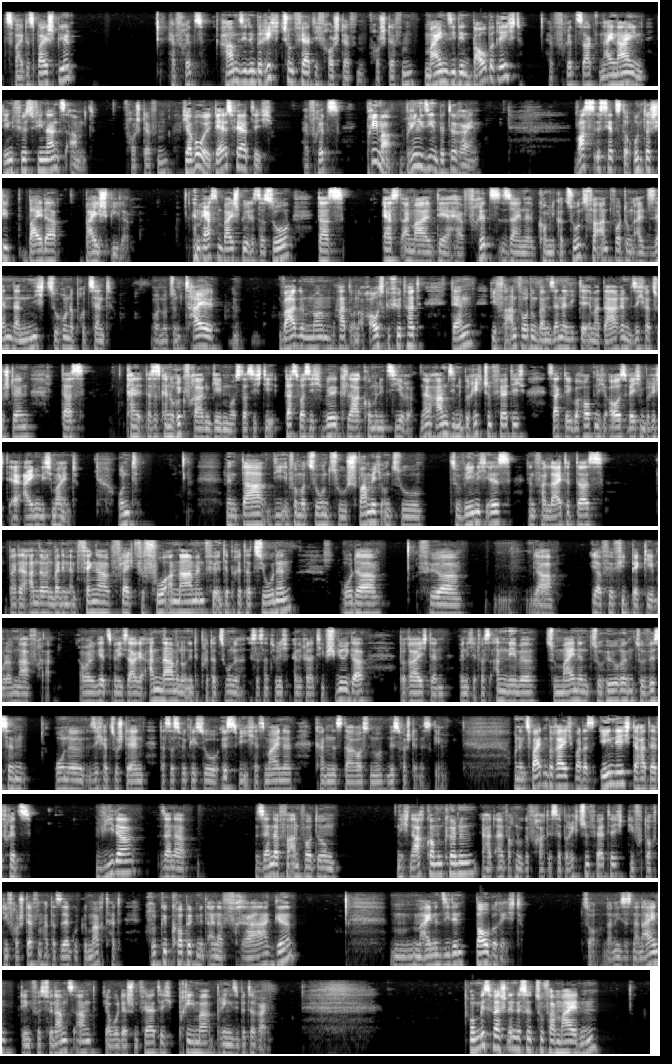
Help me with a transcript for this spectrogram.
Zweites Beispiel. Herr Fritz, haben Sie den Bericht schon fertig, Frau Steffen? Frau Steffen, meinen Sie den Baubericht? Herr Fritz sagt, nein, nein, den fürs Finanzamt. Frau Steffen, jawohl, der ist fertig. Herr Fritz, prima, bringen Sie ihn bitte rein. Was ist jetzt der Unterschied beider Beispiele? Im ersten Beispiel ist das so, dass erst einmal der Herr Fritz seine Kommunikationsverantwortung als Sender nicht zu 100 Prozent oder nur zum Teil wahrgenommen hat und auch ausgeführt hat. Denn die Verantwortung beim Sender liegt ja immer darin, sicherzustellen, dass keine, dass es keine Rückfragen geben muss, dass ich die, das, was ich will, klar kommuniziere. Ne? Haben Sie einen Bericht schon fertig, sagt er überhaupt nicht aus, welchen Bericht er eigentlich meint. Und wenn da die Information zu schwammig und zu, zu wenig ist, dann verleitet das bei der anderen, bei dem Empfänger vielleicht für Vorannahmen, für Interpretationen oder für, ja, ja, für Feedback geben oder Nachfragen. Aber jetzt, wenn ich sage Annahmen und Interpretationen, ist das natürlich ein relativ schwieriger Bereich, denn wenn ich etwas annehme, zu meinen, zu hören, zu wissen, ohne sicherzustellen, dass das wirklich so ist, wie ich es meine, kann es daraus nur Missverständnis geben. Und im zweiten Bereich war das ähnlich. Da hat der Fritz wieder seiner Senderverantwortung nicht nachkommen können. Er hat einfach nur gefragt, ist der Bericht schon fertig? Die, doch die Frau Steffen hat das sehr gut gemacht, hat rückgekoppelt mit einer Frage. Meinen Sie den Baubericht? So, dann hieß es, nein, nein, den fürs Finanzamt, jawohl, der ist schon fertig, prima, bringen Sie bitte rein. Um Missverständnisse zu vermeiden,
